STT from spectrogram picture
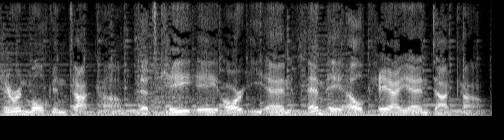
karenmalkin.com. That's K A R E N M A L K I N.com.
